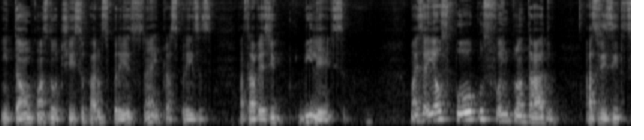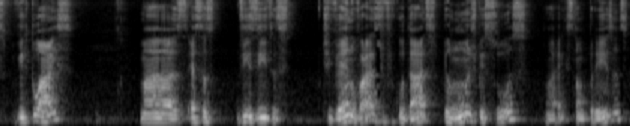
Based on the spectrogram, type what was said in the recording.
então com as notícias para os presos né, e para as presas através de bilhetes. Mas aí aos poucos foi implantado as visitas virtuais, mas essas visitas tiveram várias dificuldades pelo número de pessoas né, que estão presas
